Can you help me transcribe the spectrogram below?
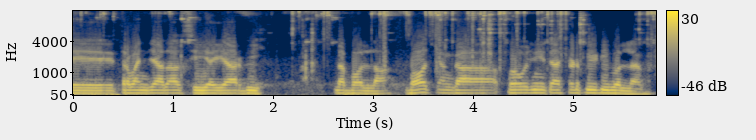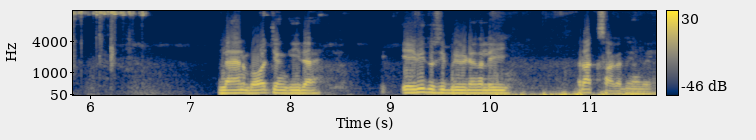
ਤੇ 53 ਦਾ CIRB ਦਾ ਬੁੱਲ ਆ। ਬਹੁਤ ਚੰਗਾ ਪ੍ਰੋਜਨੀ ਟੈਸਟਡ ਪੀਟੀ ਬੁੱਲ ਆ। ਲਾਈਨ ਬਹੁਤ ਚੰਗੀ ਦਾ ਹੈ। ਇਹ ਵੀ ਤੁਸੀਂ ਬਰੀਡਿੰਗ ਲਈ ਰੱਖ ਸਕਦੇ ਹੋਗੇ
